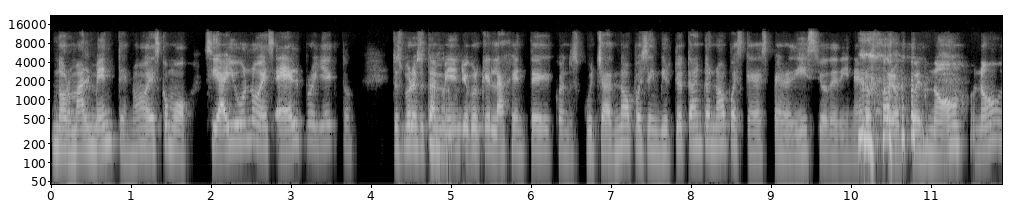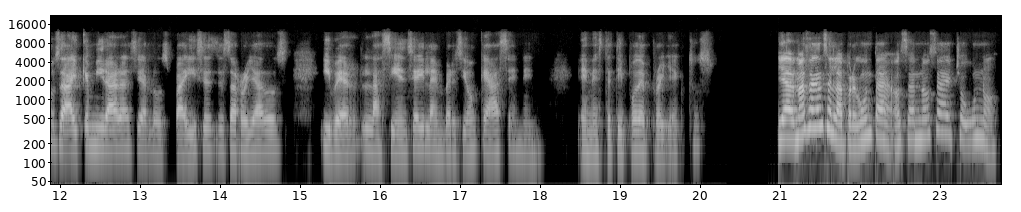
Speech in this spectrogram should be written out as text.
normalmente, ¿no? Es como si hay uno, es el proyecto. Entonces, por eso también yo creo que la gente cuando escucha, no, pues se invirtió tanto, no, pues qué desperdicio de dinero, pero pues no, no, o sea, hay que mirar hacia los países desarrollados y ver la ciencia y la inversión que hacen en, en este tipo de proyectos. Y además háganse la pregunta, o sea, no se ha hecho uno.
